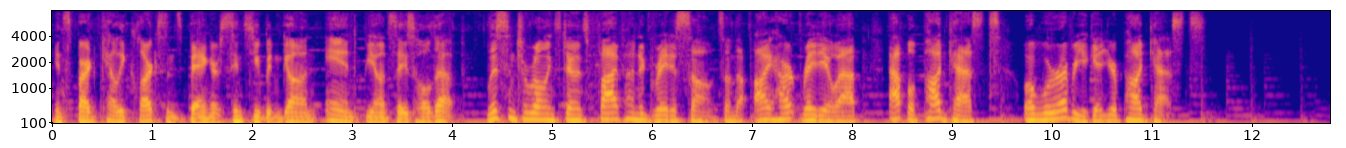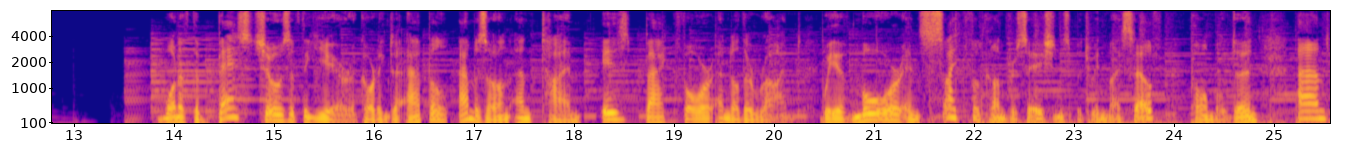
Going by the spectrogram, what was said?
inspired Kelly Clarkson's banger Since You've Been Gone and Beyonce's Hold Up. Listen to Rolling Stone's 500 Greatest Songs on the iHeartRadio app, Apple Podcasts, or wherever you get your podcasts. One of the best shows of the year, according to Apple, Amazon, and Time, is back for another round. We have more insightful conversations between myself, Paul Muldoon, and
